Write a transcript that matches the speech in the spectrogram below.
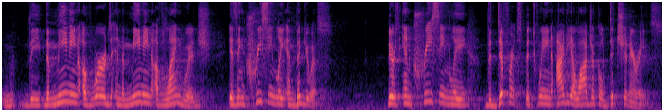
the, the meaning of words and the meaning of language is increasingly ambiguous. There's increasingly the difference between ideological dictionaries.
